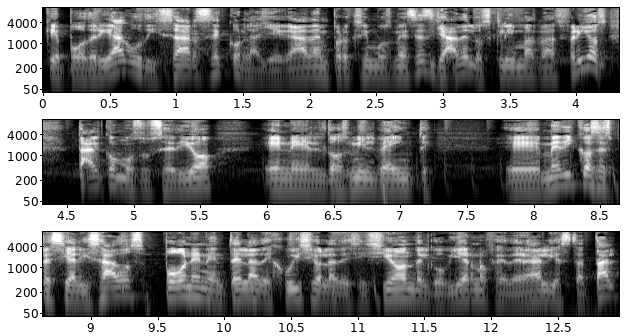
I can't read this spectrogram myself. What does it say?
que podría agudizarse con la llegada en próximos meses ya de los climas más fríos, tal como sucedió en el 2020. Eh, médicos especializados ponen en tela de juicio la decisión del gobierno federal y estatal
